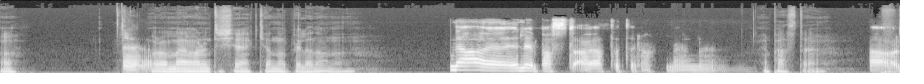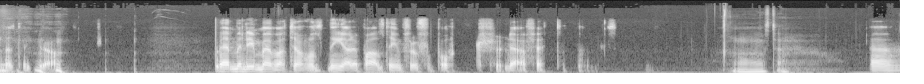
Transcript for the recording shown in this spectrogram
eh, Vadå, men har du inte käkat något på hela dagen? nej, eller en pasta har jag ätit idag. Men eh, En pasta? ja, det tycker jag. Men, men det är med att jag har hållit nere på allting för att få bort det här fettet. Liksom. Ja, just det. Eh,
